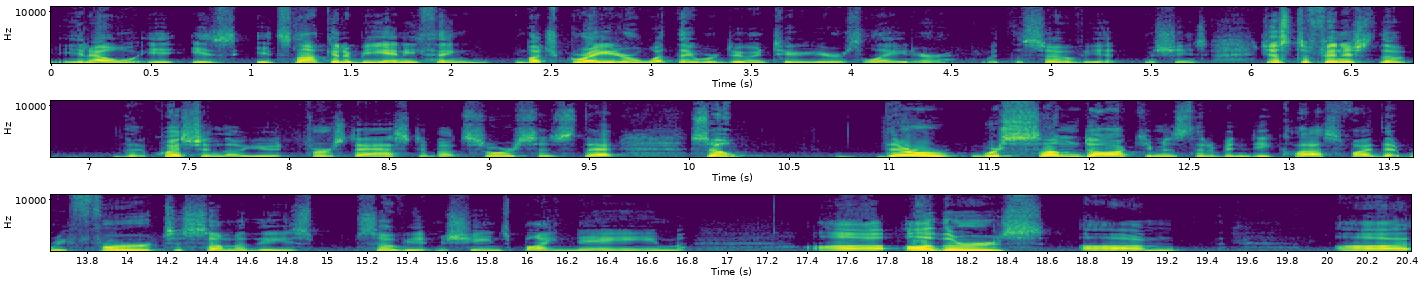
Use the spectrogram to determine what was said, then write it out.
you know, is it's not going to be anything much greater what they were doing two years later with the Soviet machines. Just to finish the the question though you first asked about sources that so there are, were some documents that have been declassified that refer to some of these Soviet machines by name. Uh, others um, uh,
